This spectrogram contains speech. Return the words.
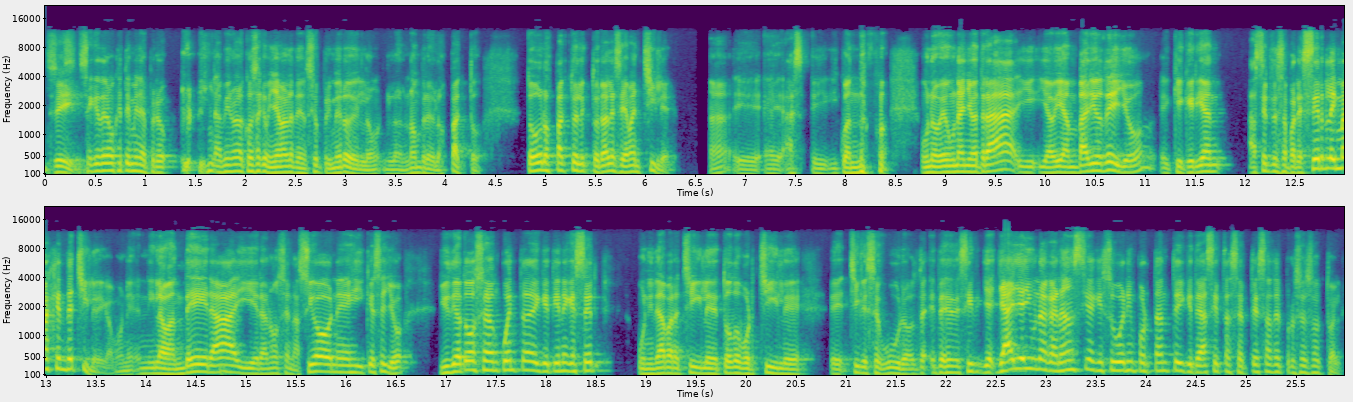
Sí. Sé que tenemos que terminar, pero a mí una cosa que me llama la atención primero de los nombres de los pactos. Todos los pactos electorales se llaman Chile. ¿ah? Eh, eh, eh, y cuando uno ve un año atrás y, habían varios de ellos que querían hacer desaparecer la imagen de Chile, digamos, ni, la bandera y eran 11 naciones y qué sé yo. Y hoy día todos se dan cuenta de que tiene que ser unidad para Chile, todo por Chile, Chile seguro. Es decir, ya, ya, hay una ganancia que es súper importante y que te da ciertas certezas del proceso actual.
